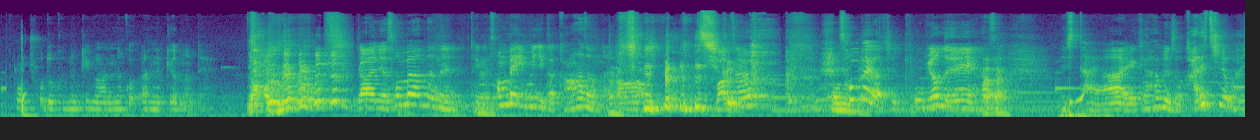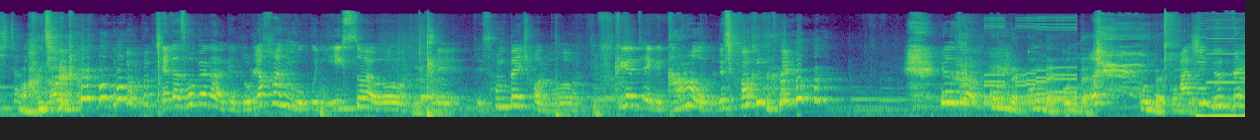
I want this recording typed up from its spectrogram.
어, 저도 그 느낌을 안, 느껴, 안 느꼈는데. 아, 아니야 선배한테는 되게 선배 이미지가 강하잖아요. 맞아요. 선배가 지금 보면은 항상 미스타야 이렇게 하면서 가르치려고 하시잖아요. 제가 선배가 이렇게 놀려하는 부분이 있어요. 네. 근데 내 선배처럼 그게 되게 강하거든요 저한테. 그래서 꼰대 꼰대 꼰대 꼰대 꼰대 아시는데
